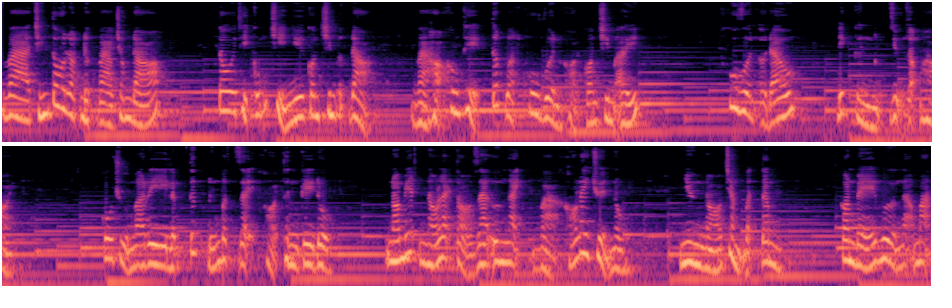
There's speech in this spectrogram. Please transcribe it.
và chính tôi lọt được vào trong đó. Tôi thì cũng chỉ như con chim ức đỏ và họ không thể tước đoạt khu vườn khỏi con chim ấy. Khu vườn ở đâu? Dickon dịu giọng hỏi. Cô chủ marie lập tức đứng bật dậy khỏi thân cây đổ. Nó biết nó lại tỏ ra ương ngạnh và khó lay chuyển nổi, nhưng nó chẳng bận tâm. Con bé vừa ngạo mạn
